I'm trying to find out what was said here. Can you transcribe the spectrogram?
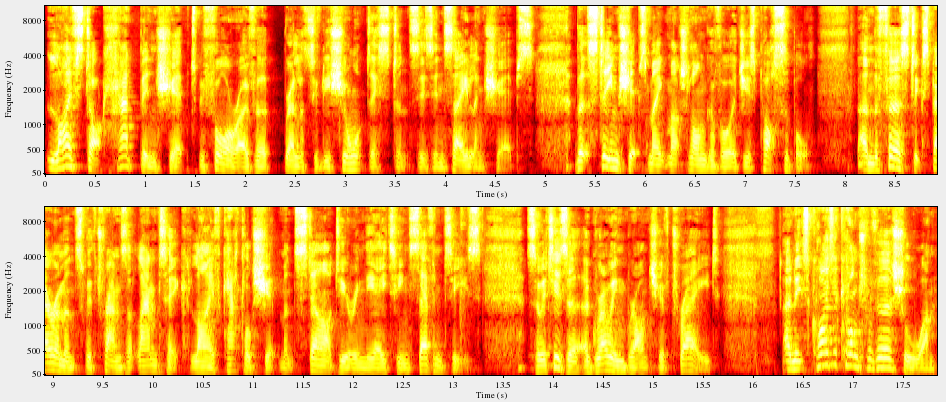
Livestock had been shipped before over relatively short distances in sailing ships, but steamships make much longer voyages possible. And the first experiments with transatlantic live cattle shipments start during the 1870s. So it is a, a growing branch of trade. And it's quite a controversial one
